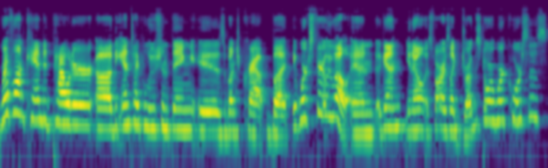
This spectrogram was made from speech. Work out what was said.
Revlon Candid Powder, uh, the anti-pollution thing is a bunch of crap, but it works fairly well. And again, you know, as far as like drugstore workhorses,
